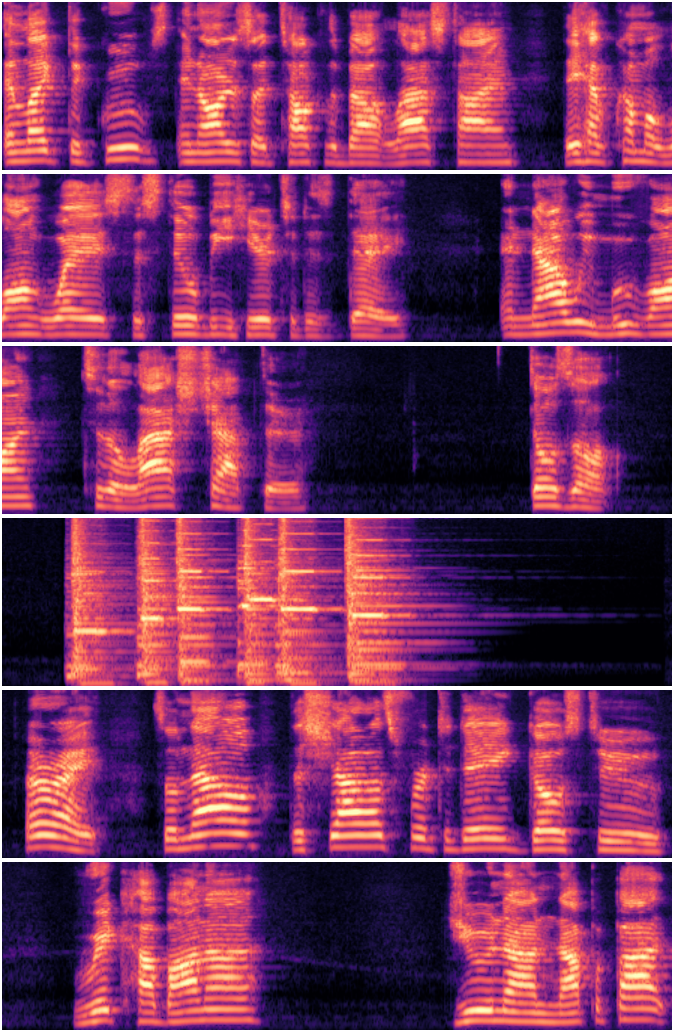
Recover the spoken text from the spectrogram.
And like the groups and artists I talked about last time, they have come a long ways to still be here to this day. And now we move on to the last chapter. Dozo. Alright, so now the shoutouts for today goes to Rick Habana, Juna Napapat,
